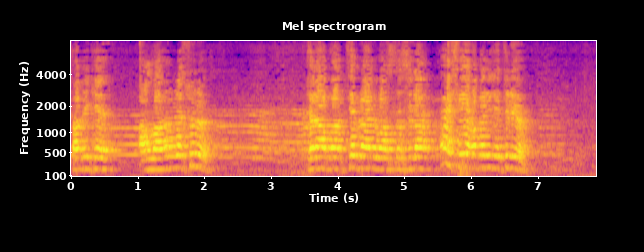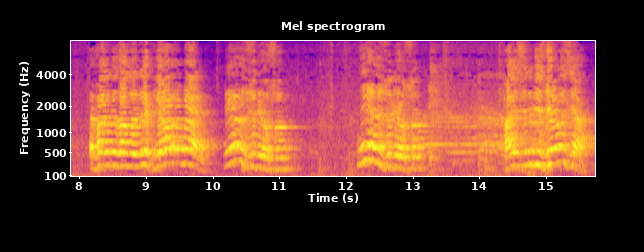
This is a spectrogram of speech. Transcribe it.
Tabii ki Allah'ın Resulü Cenab-ı Hak Cebrail vasıtasıyla her şeyi haberi getiriyor. Efendimiz anladı diyor ki ya Ömer niye üzülüyorsun? Niye üzülüyorsun? Hani şimdi biz diyoruz ya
